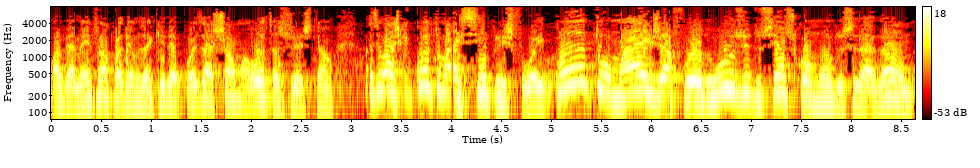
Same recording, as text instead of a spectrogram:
Obviamente, nós podemos aqui depois achar uma outra sugestão. Mas eu acho que quanto mais simples for e quanto mais já for do uso e do senso comum do cidadão,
